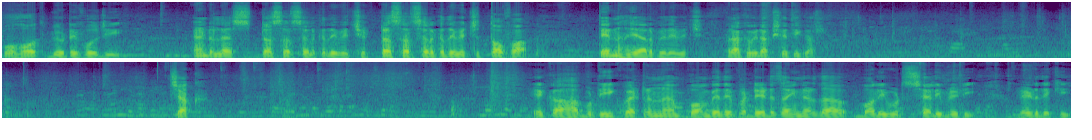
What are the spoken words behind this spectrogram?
ਬਹੁਤ ਬਿਊਟੀਫੁਲ ਜੀ। ਐਂਡਲੈਸ ਟਸਰ ਸਿਲਕ ਦੇ ਵਿੱਚ, ਟਸਰ ਸਿਲਕ ਦੇ ਵਿੱਚ ਤੋਹਫਾ। 3000 ਰੁਪਏ ਦੇ ਵਿੱਚ। ਰੱਖ ਵੀ, ਰੱਖ, ਛੇਤੀ ਕਰ। ਚੱਕ। ਇੱਕ ਆਹ ਬੁਟੀਕ ਪੈਟਰਨ ਹੈ ਬੰਬੇ ਦੇ ਵੱਡੇ ਡਿਜ਼ਾਈਨਰ ਦਾ ਬਾਲੀਵੁੱਡ ਸੈਲੀਬ੍ਰਿਟੀ ਰੇਟ ਦੇਖੀ।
